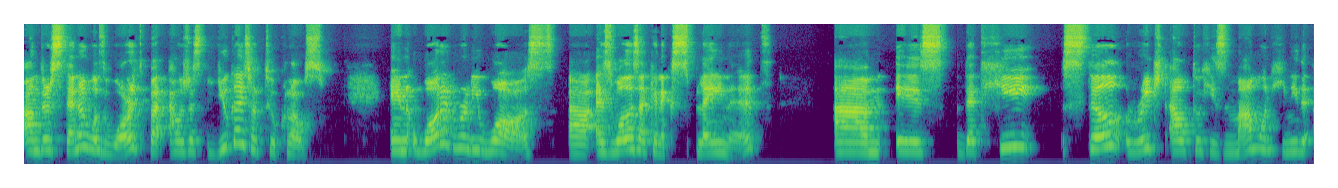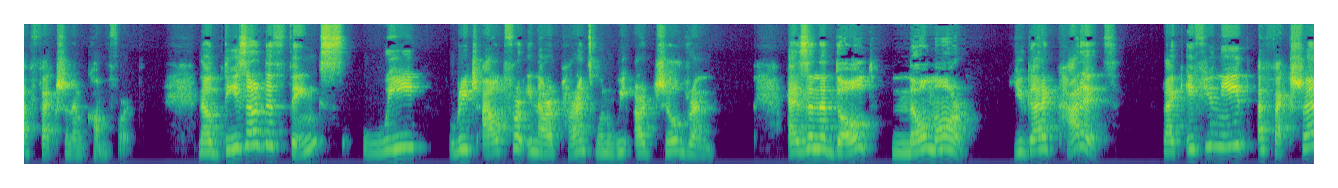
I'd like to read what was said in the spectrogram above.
understand it with words, but I was just, you guys are too close. And what it really was, uh, as well as I can explain it, um, is that he still reached out to his mom when he needed affection and comfort. Now, these are the things we reach out for in our parents when we are children. As an adult, no more. You got to cut it. Like, if you need affection,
